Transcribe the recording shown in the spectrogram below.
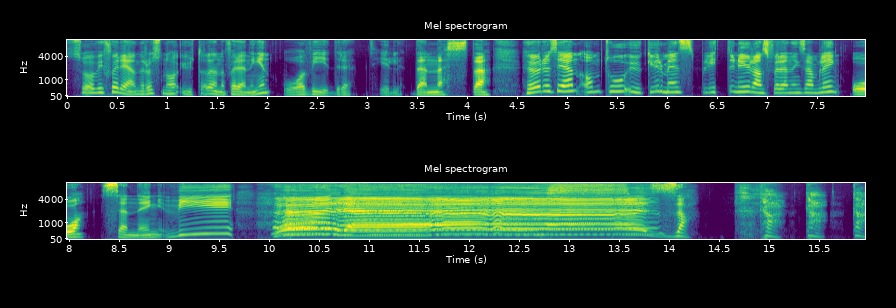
Så vi forener oss nå ut av denne foreningen og videre til den neste. Hør oss igjen om to uker med en splitter ny landsforeningssamling og sending. Vi høres! Ka, ka, ka,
